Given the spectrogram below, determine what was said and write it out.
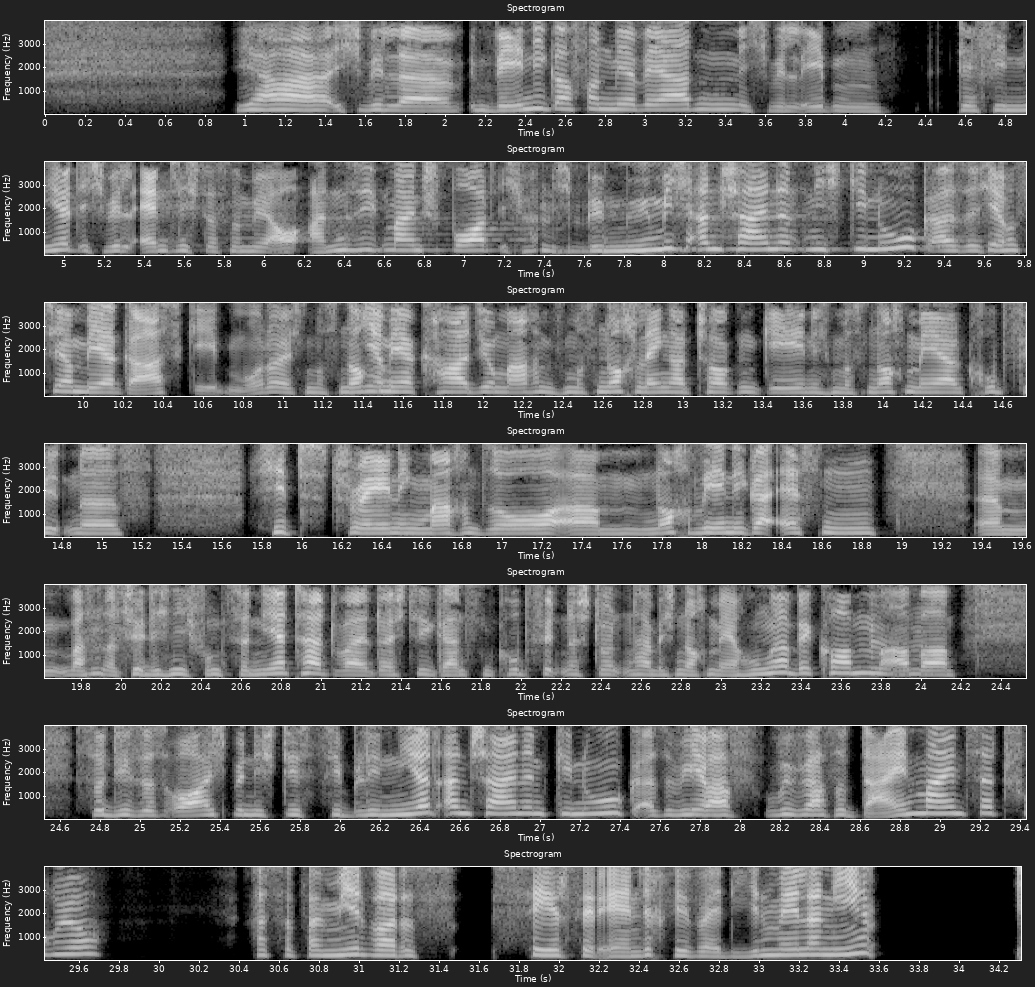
ja, ich will äh, weniger von mir werden, ich will eben definiert. Ich will endlich, dass man mir auch ansieht, mein Sport. Ich, ich mhm. bemühe mich anscheinend nicht genug. Also ich ja. muss ja mehr Gas geben, oder? Ich muss noch ja. mehr Cardio machen, ich muss noch länger joggen gehen, ich muss noch mehr Group Fitness, Hit Training machen, so, ähm, noch weniger essen, ähm, was natürlich nicht funktioniert hat, weil durch die ganzen Group Fitness Stunden habe ich noch mehr Hunger bekommen. Mhm. Aber so dieses, oh, ich bin nicht diszipliniert anscheinend genug. Also wie ja. war, wie war so dein Mindset früher? Also bei mir war das sehr, sehr ähnlich wie bei dir, Melanie.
